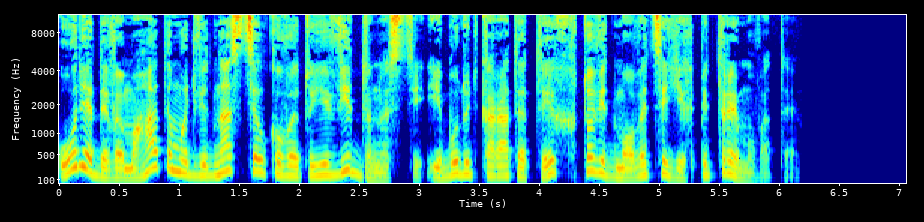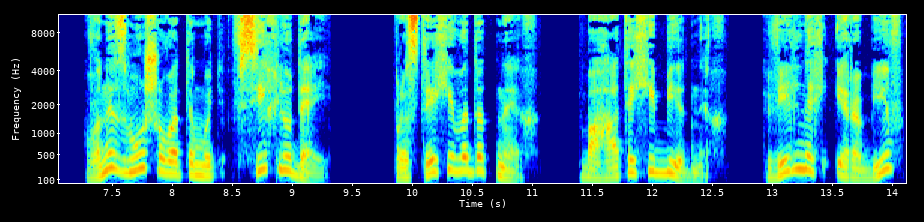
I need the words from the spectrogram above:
Уряди вимагатимуть від нас цілковитої відданості і будуть карати тих, хто відмовиться їх підтримувати. Вони змушуватимуть всіх людей простих і видатних, багатих і бідних, вільних і рабів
